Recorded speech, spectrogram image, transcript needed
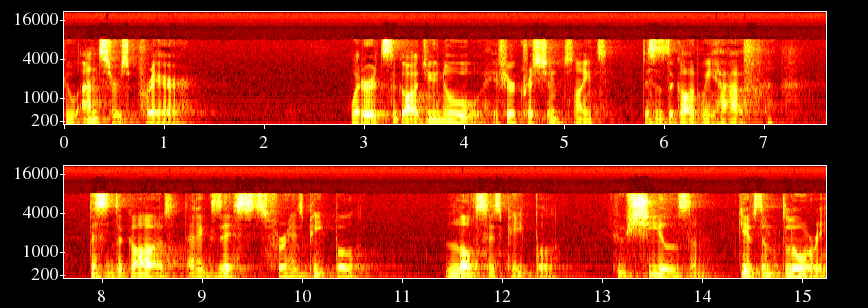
who answers prayer. Whether it's the God you know, if you're a Christian tonight, this is the God we have. This is the God that exists for his people, loves his people, who shields them, gives them glory,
